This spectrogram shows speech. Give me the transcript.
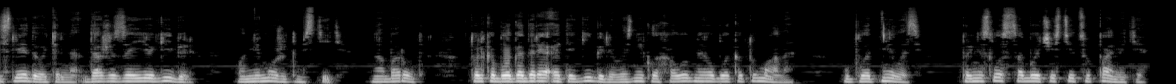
И, следовательно, даже за ее гибель он не может мстить. Наоборот, только благодаря этой гибели возникло холодное облако тумана, уплотнилось, принесло с собой частицу памяти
